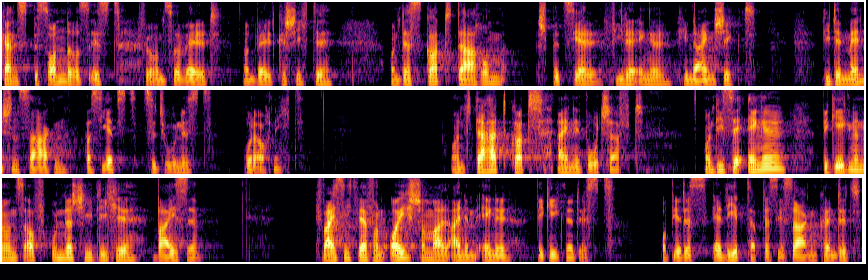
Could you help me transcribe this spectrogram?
ganz Besonderes ist für unsere Welt und Weltgeschichte und dass Gott darum speziell viele Engel hineinschickt, die den Menschen sagen, was jetzt zu tun ist oder auch nicht. Und da hat Gott eine Botschaft. Und diese Engel begegnen uns auf unterschiedliche Weise. Ich weiß nicht, wer von euch schon mal einem Engel begegnet ist. Ob ihr das erlebt habt, dass ihr sagen könntet,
